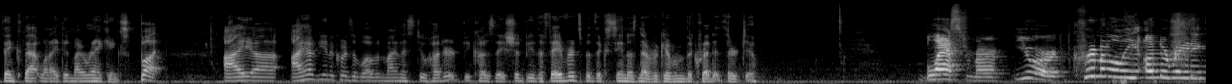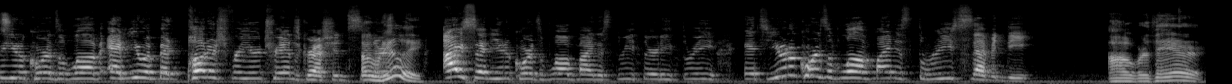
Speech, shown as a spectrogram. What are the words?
think that when I did my rankings. But I uh, I have Unicorns of Love at minus 200 because they should be the favorites, but the casinos never give them the credit they're due. Blasphemer, you are criminally underrating the Unicorns of Love, and you have been punished for your transgressions. Oh, really? I said Unicorns of Love minus 333. It's Unicorns of Love minus 370. Oh, we're there.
